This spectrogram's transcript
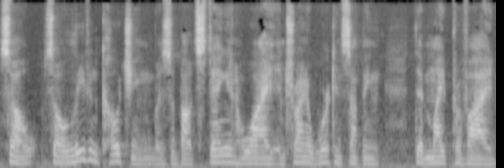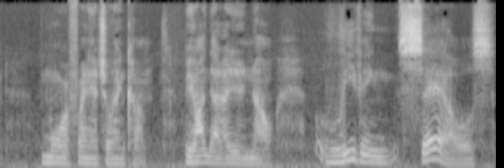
So, so leaving coaching was about staying in Hawaii and trying to work in something that might provide more financial income. Beyond that, I didn't know. Leaving sales,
